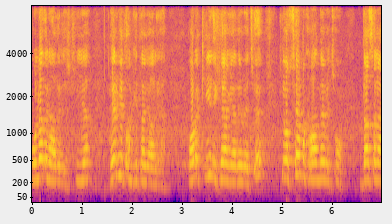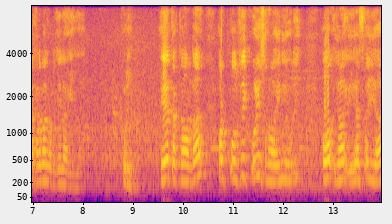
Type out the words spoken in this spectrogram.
ਉਹਨਾਂ ਦੇ ਨਾਂ ਦੀ ਰਜਿਸਟਰੀ ਆ ਫਿਰ ਵੀ ਤੰਗ ਕੀਤਾ ਜਾ ਰਿਹਾ। ਔਰ ਕੀ ਲਿਖਿਆ ਗਿਆ ਇਹਦੇ ਵਿੱਚ ਕਿ ਉਸੇ ਮਕਾਨ ਦੇ ਵਿੱਚੋਂ 10 ਲੱਖ ਰੁਪਏ ਲੁੱਟ ਕੇ ਲੈ ਗਈ ਹੈ ਕੁੜੀ। ਇਹ ਧੱਕਾ ਹੁੰਦਾ ਔਰ ਪੁਲਿਸ ਦੀ ਕੋਈ ਸੁਣਵਾਈ ਨਹੀਂ ਹੋ ਰਹੀ। ਉਹ ਜਿਹੜਾ ਏਐਸਆਈ ਆ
